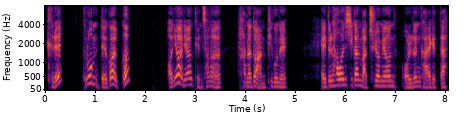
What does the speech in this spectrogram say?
그래? 그럼 내가 할까? 아니야, 아니야, 괜찮아. 하나도 안 피곤해. 애들 하원 시간 맞추려면 얼른 가야겠다.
